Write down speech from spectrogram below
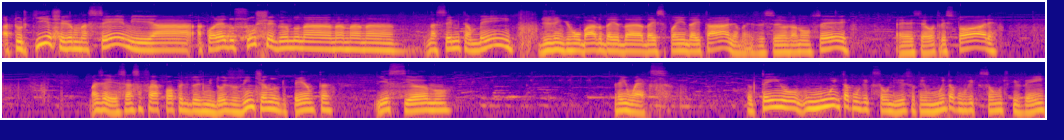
A Turquia chegando na semi, a, a Coreia do Sul chegando na, na, na, na, na semi também. Dizem que roubaram da, da, da Espanha e da Itália, mas esse eu já não sei. Essa é outra história. Mas é isso, essa foi a Copa de 2002, os 20 anos do Penta. E esse ano vem o Hexa. Eu tenho muita convicção disso, eu tenho muita convicção de que vem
